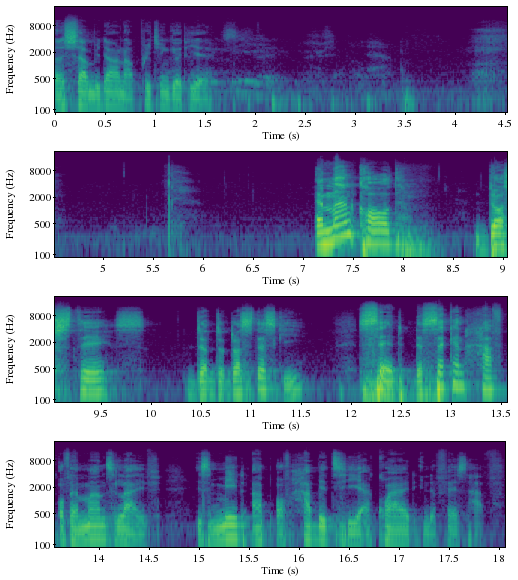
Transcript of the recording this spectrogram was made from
Don't shut me down. I'm preaching good here. A man called Dostoevsky said the second half of a man's life is made up of habits he acquired in the first half.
